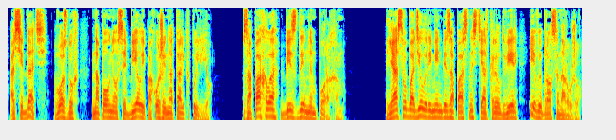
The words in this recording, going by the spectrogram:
оседать, воздух наполнился белой, похожей на тальк пылью. Запахло бездымным порохом. Я освободил ремень безопасности, открыл дверь и выбрался наружу.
